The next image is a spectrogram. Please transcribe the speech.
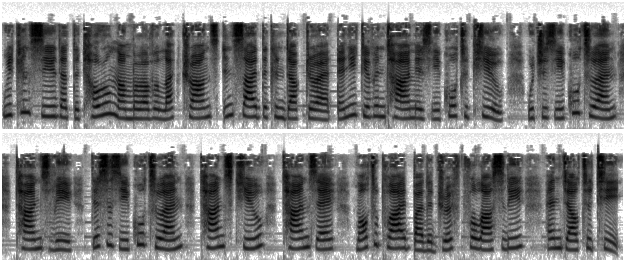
We can see that the total number of electrons inside the conductor at any given time is equal to Q, which is equal to N times V. This is equal to N times Q times A multiplied by the drift velocity and delta T.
